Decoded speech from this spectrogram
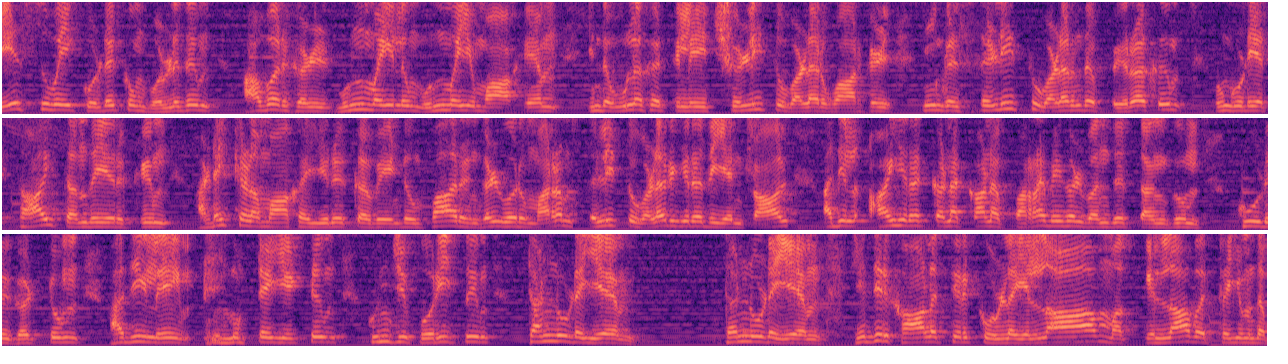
இயேசுவை கொடுக்கும் பொழுது அவர்கள் உண்மையிலும் உண்மையுமாக இந்த உலகத்திலே செழித்து வளர்வார்கள். நீங்கள் செழித்து வளர்ந்த பிறகு உங்களுடைய தாய் தந்தையருக்கு அடைக்கலமாக இருக்க வேண்டும். பாருங்கள் ஒரு மரம் செழித்து வளர்கிறது என்றால் அதில் ஆயிரக்கணக்கான பறவைகள் வந்து தங்கும். கூடு கட்டும் அதிலே முட்டையிட்டு குஞ்சு பொரித்து தன்னுடைய தன்னுடைய எதிர்காலத்திற்கு உள்ள எல்லா மக் எல்லாவற்றையும் இந்த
